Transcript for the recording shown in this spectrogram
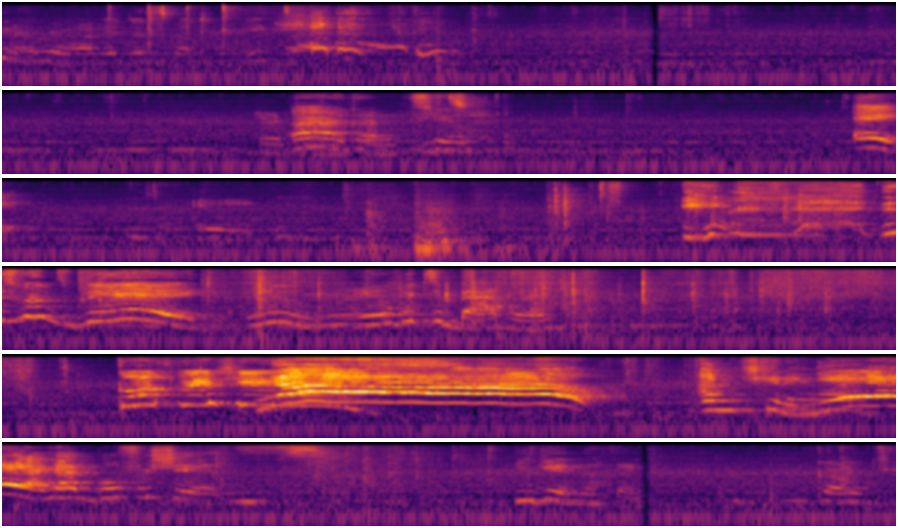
never wanted this much pizza. Ah, I got two. Eight. Eight. this one's big. Ooh, I hope it's a bad one. Goldfishes! No! I'm just kidding. Yay! I got goldfishes. You get nothing. Go, I'm just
